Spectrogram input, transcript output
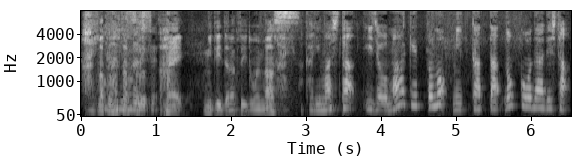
はい。まあ、この二つ、はい。見ていただくといいと思います。わ、はい、かりました。以上、マーケットの見方のコーナーでした。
